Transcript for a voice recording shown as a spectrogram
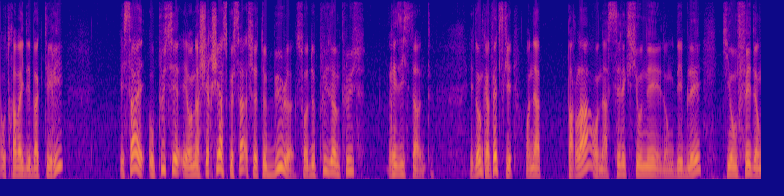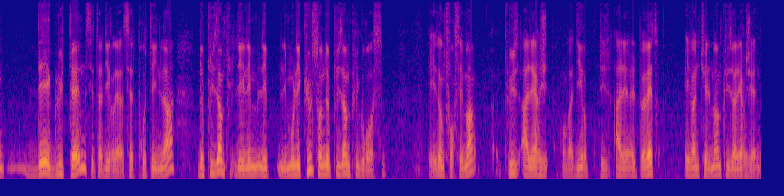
au travail des bactéries. Et ça, au plus, et on a cherché à ce que cette bulle soit de plus en plus résistante. Et donc, en fait, ce qui on a, par là, on a sélectionné donc, des blés qui ont fait donc, des gluten, c'est-à-dire cette protéine-là, de plus en plus, les, molécules sont de plus en plus grosses. Et donc forcément, plus on va dire, elles peuvent être éventuellement plus allergènes.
